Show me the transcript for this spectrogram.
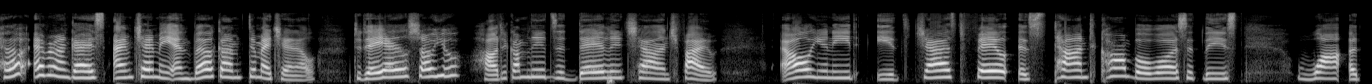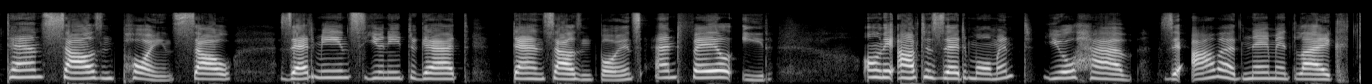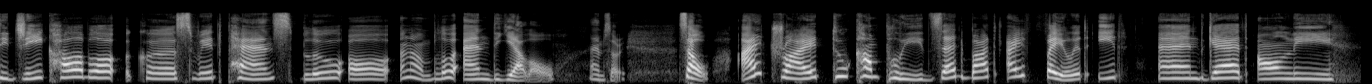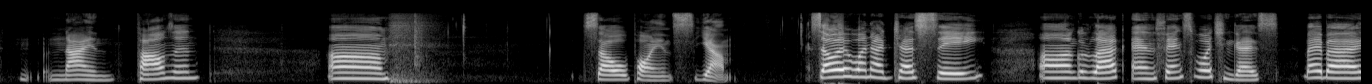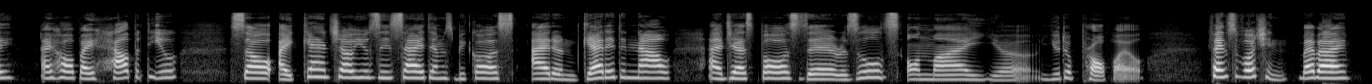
Hello everyone guys, I'm Chemi and welcome to my channel. Today I'll show you how to complete the daily challenge 5. All you need is just fail a stunt combo worth at least one, uh, 10,000 points. So that means you need to get 10,000 points and fail it. Only after that moment you'll have the award name it like TG color block uh, sweet pants blue or uh, no blue and yellow. I'm sorry. So I tried to complete that but I failed it and get only 9000 um so points yeah so I wanna just say uh, good luck and thanks for watching guys. Bye bye. I hope I helped you. So I can't show you these items because I don't get it now. I just post the results on my uh, YouTube profile. Thanks for watching. Bye bye.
